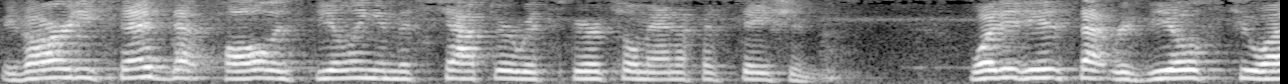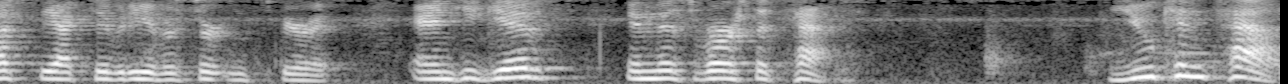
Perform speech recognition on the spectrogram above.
We've already said that Paul is dealing in this chapter with spiritual manifestations, what it is that reveals to us the activity of a certain spirit. And he gives in this verse a test. You can tell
